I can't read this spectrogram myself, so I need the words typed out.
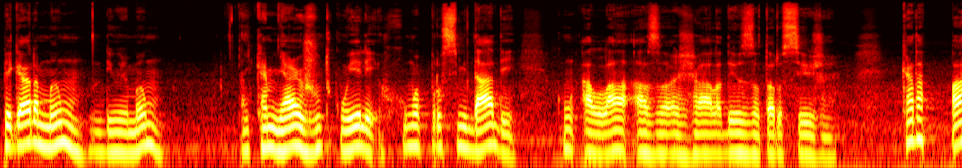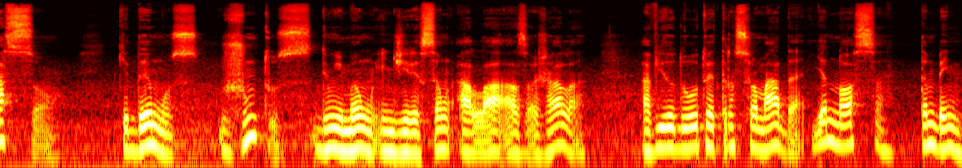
pegar a mão de um irmão e caminhar junto com ele rumo à proximidade com Allah Azajala, Deus exaltado seja. Cada passo que damos juntos de um irmão em direção a Allah Azajala, a vida do outro é transformada e a nossa também.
